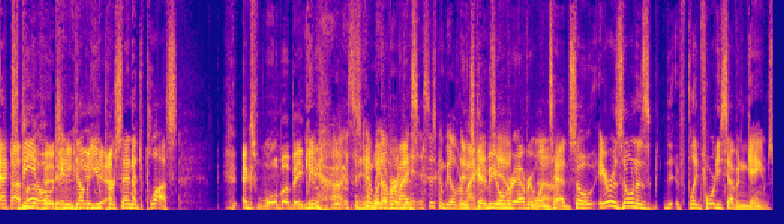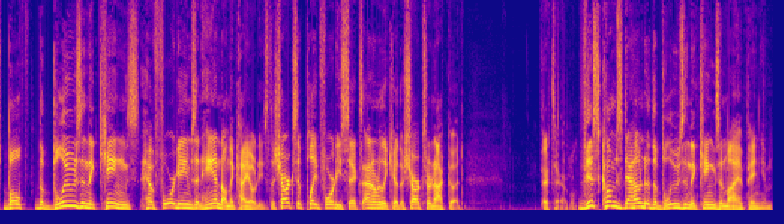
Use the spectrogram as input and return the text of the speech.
XBO XBOAW Yeah. percentage plus. Ex Woba Bacon. Uh, this is gonna be whatever over my. is. This is gonna be over my It's head going to be too. over everyone's Uh, head. So Arizona's played 47 games. Both the Blues and the Kings have four games in hand on the Coyotes. The Sharks have played 46. I don't really care. The Sharks are not good. They're terrible. This comes down to the Blues and the Kings, in my opinion.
